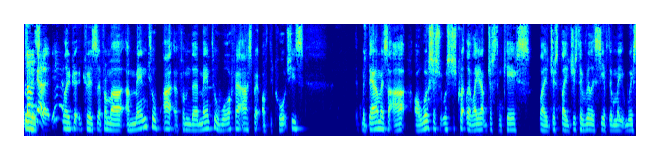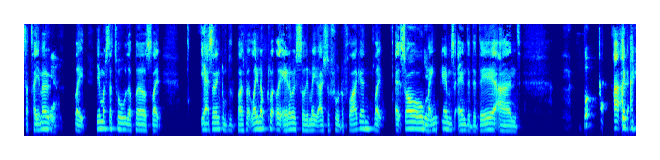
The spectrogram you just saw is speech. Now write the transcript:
no, I get it. Yeah. Like, because from a, a mental, uh, from the mental warfare aspect of the coaches, McDermott's like, ah, or oh, we'll just we'll just quickly line up just in case like just like just to really see if they might waste their time out. Yeah. Like he must have told the players like, yeah, it's an incomplete pass, but line up quickly anyway, so they might actually throw the flag in. Like it's all yeah. mind games. End of the day, and but I, I,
